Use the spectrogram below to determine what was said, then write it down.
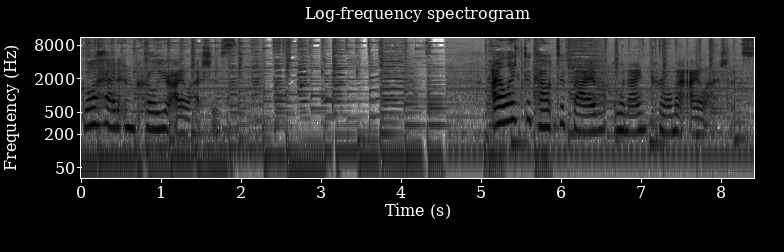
go ahead and curl your eyelashes. I like to count to five when I curl my eyelashes.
